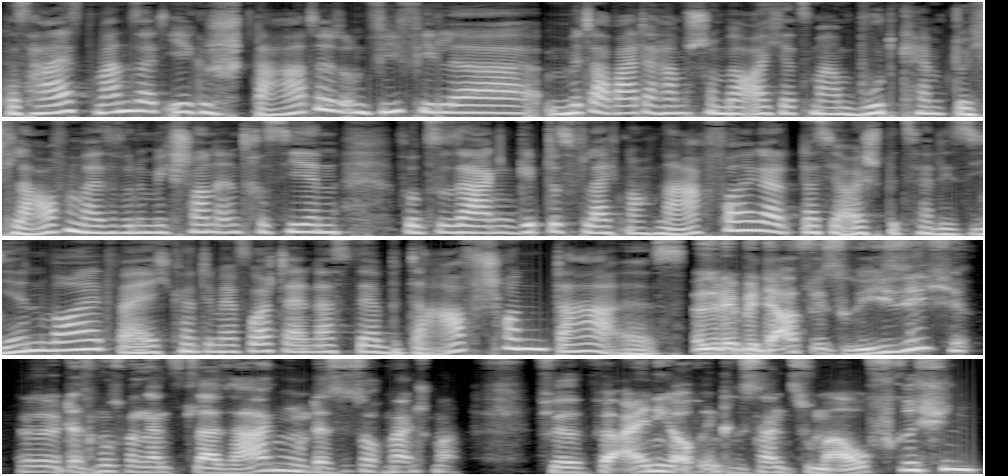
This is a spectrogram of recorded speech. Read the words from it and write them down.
Das heißt, wann seid ihr gestartet und wie viele Mitarbeiter haben schon bei euch jetzt mal ein Bootcamp durchlaufen? Weil es würde mich schon interessieren, sozusagen, gibt es vielleicht noch Nachfolger, dass ihr euch spezialisieren wollt? Weil ich könnte mir vorstellen, dass der Bedarf schon da ist. Also der Bedarf ist riesig, äh, das muss man ganz klar sagen und das ist auch manchmal für, für einige auch interessant zum Auffrischen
